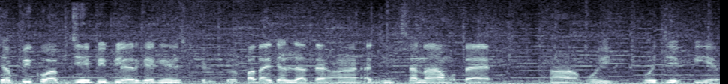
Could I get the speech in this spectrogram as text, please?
जब भी कोई आप जेपी प्लेयर के अगेंस्ट खेलते हो, पता ही चल जाता है हाँ अजीब सा नाम होता है। हाँ वही वो जेपी है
